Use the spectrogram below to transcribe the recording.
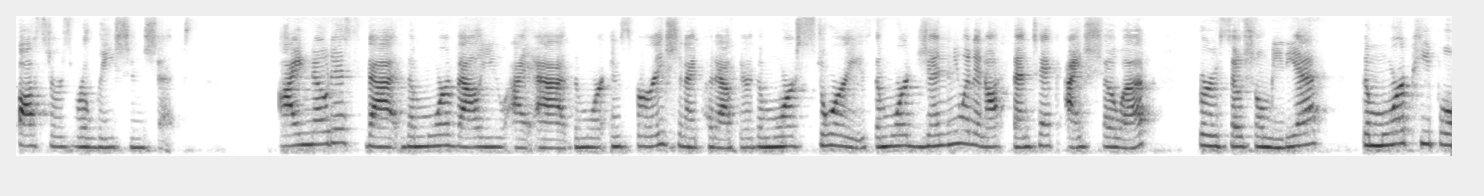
fosters relationships. I notice that the more value I add, the more inspiration I put out there, the more stories, the more genuine and authentic I show up through social media, the more people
